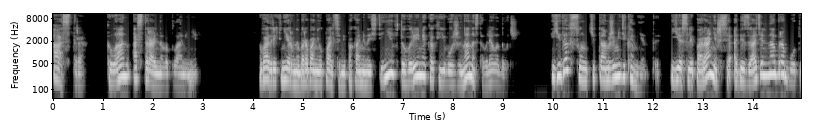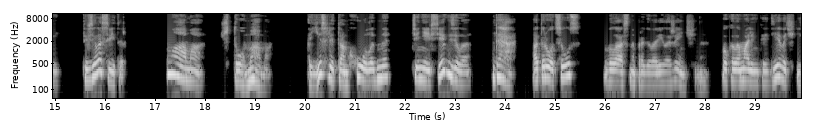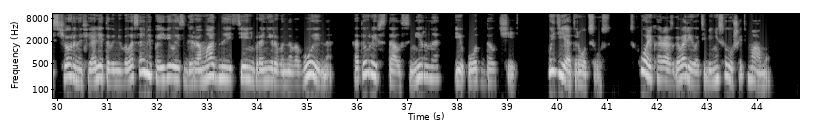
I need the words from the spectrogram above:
Астра. Клан астрального пламени. Вадрик нервно барабанил пальцами по каменной стене, в то время как его жена наставляла дочь. Еда в сумке, там же медикаменты. Если поранишься, обязательно обработай. Ты взяла свитер? Мама! Что, мама? А если там холодно? Теней всех взяла? Да. От Роциус? Властно проговорила женщина. Около маленькой девочки с черно-фиолетовыми волосами появилась громадная тень бронированного воина, который встал смирно и отдал честь. «Уйди от Роциус! Сколько раз говорила тебе не слушать маму!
